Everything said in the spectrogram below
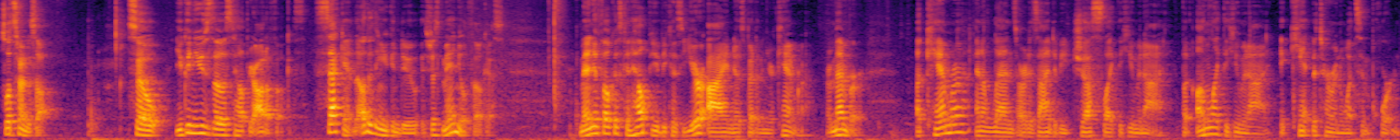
So let's turn this off. So you can use those to help your autofocus. Second, the other thing you can do is just manual focus. Manual focus can help you because your eye knows better than your camera. Remember, a camera and a lens are designed to be just like the human eye, but unlike the human eye, it can't determine what's important.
